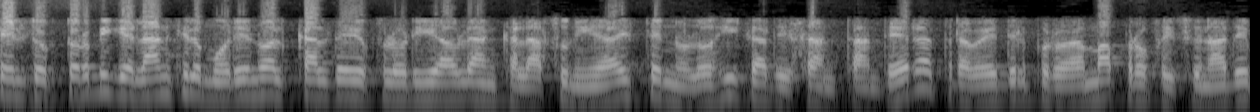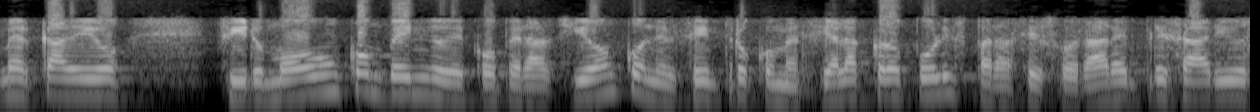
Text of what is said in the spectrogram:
El doctor Miguel Ángel Moreno, alcalde de Florida Blanca, las unidades tecnológicas de Santander, a través del programa profesional de mercadeo, firmó un convenio de cooperación con el Centro Comercial Acrópolis para asesorar a empresarios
